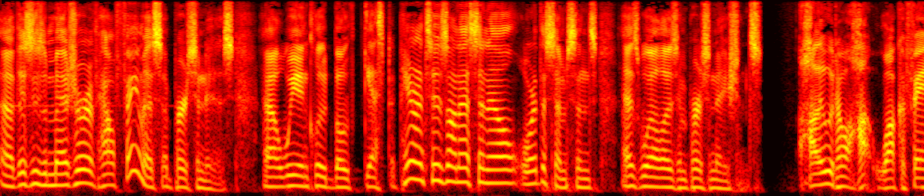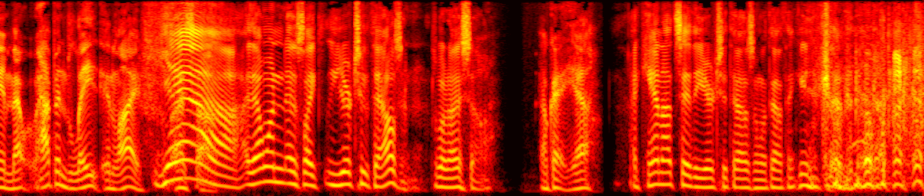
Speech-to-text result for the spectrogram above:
Uh, this is a measure of how famous a person is. Uh, we include both guest appearances on SNL or The Simpsons, as well as impersonations. Hollywood Ho- Ho- Walk of Fame that happened late in life. Yeah, that one is like the year 2000, is what I saw. Okay. Yeah. I cannot say the year 2000 without thinking of Conan O'Brien.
